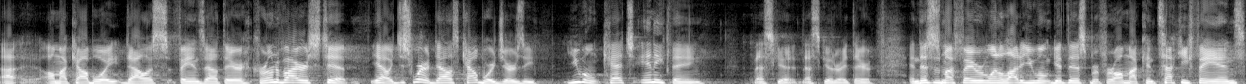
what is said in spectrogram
Uh, all my Cowboy Dallas fans out there, coronavirus tip. Yeah, just wear a Dallas Cowboy jersey. You won't catch anything that's good. That's good right there. And this is my favorite one. A lot of you won't get this, but for all my Kentucky fans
